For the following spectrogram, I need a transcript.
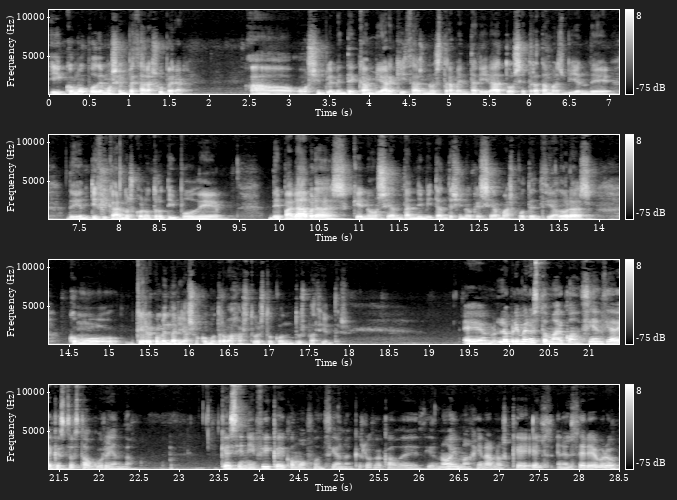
¿Y cómo podemos empezar a superar? o simplemente cambiar quizás nuestra mentalidad o se trata más bien de, identificarnos con otro tipo de, palabras que no sean tan limitantes sino que sean más potenciadoras. ¿Cómo, ¿Qué recomendarías o cómo trabajas tú esto con tus pacientes? Eh, lo primero es tomar conciencia de que esto está ocurriendo qué significa y cómo funciona, que es lo que acabo de decir, ¿no? Imaginarnos que en el cerebro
